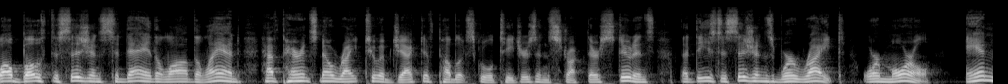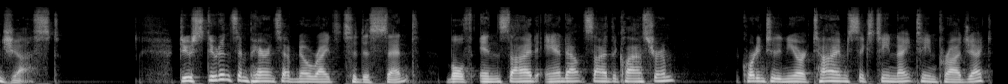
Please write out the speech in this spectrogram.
While both decisions today, the law of the land, have parents no right to object if public school teachers instruct their students that these decisions were right or moral and just. Do students and parents have no rights to dissent, both inside and outside the classroom? According to the New York Times 1619 Project,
